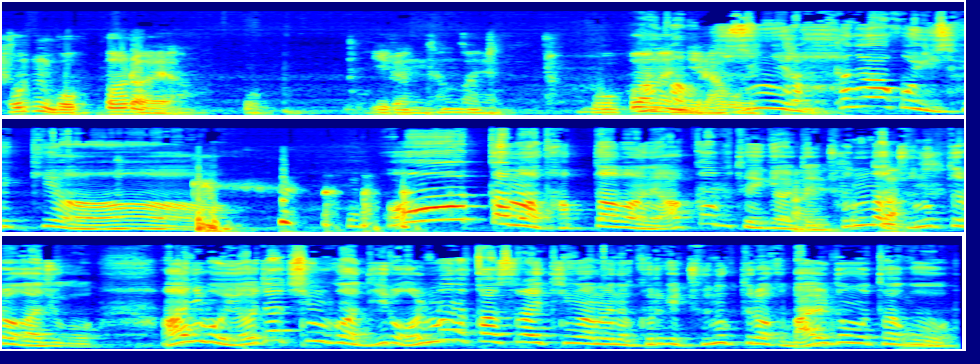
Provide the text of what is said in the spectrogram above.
돈 못 벌어요. 뭐, 일은 상관이 없- 못 버는 일 하고 무슨 일. 하냐고 이 새끼야. 아따마 답답하네. 아까부터 얘기할 때 아니, 존나 속가- 주눅 들어가지고 아니 뭐 여자친구가 니를 얼마나 가스라이팅하면은 그렇게 주눅 들어가고 말도 못하고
